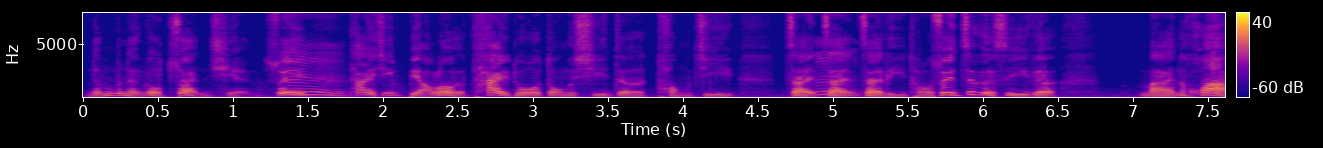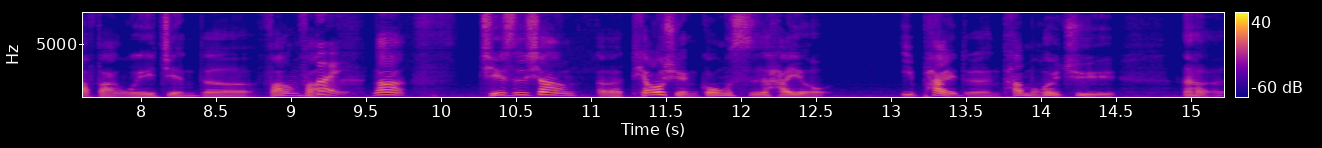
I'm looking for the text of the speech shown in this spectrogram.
能不能够赚钱？所以嗯它已经表露了太多东西的统计在在嗯在里头，所以这个是一个蛮化繁为简的方法。对，那其实像呃挑选公司，还有一派的人，他们会去呃，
